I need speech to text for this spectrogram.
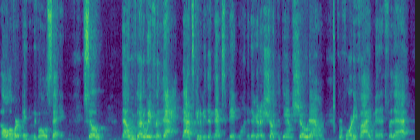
All of our opinion. We've all said it. So now we've got to wait for that. That's going to be the next big one, and they're going to shut the damn show down for 45 minutes for that.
